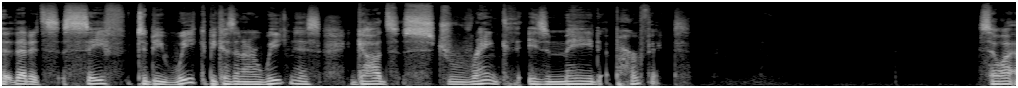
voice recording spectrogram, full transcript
that, it's safe to be weak because in our weakness, God's strength is made perfect. So I,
